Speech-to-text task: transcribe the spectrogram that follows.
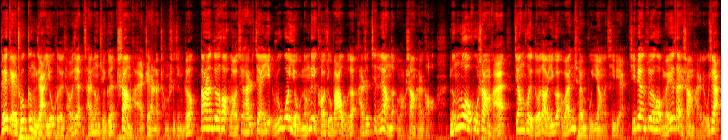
得给出更加优惠的条件，才能去跟上海这样的城市竞争。当然，最后老齐还是建议，如果有能力考985的，还是尽量的往上海考。能落户上海，将会得到一个完全不一样的起点。即便最后没在上海留下，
